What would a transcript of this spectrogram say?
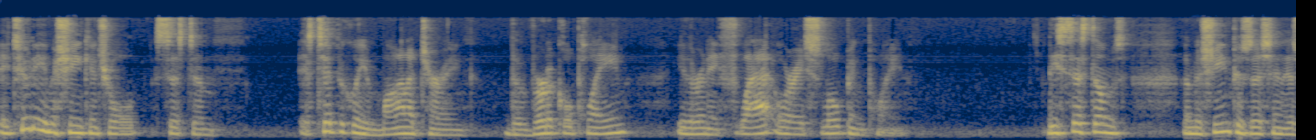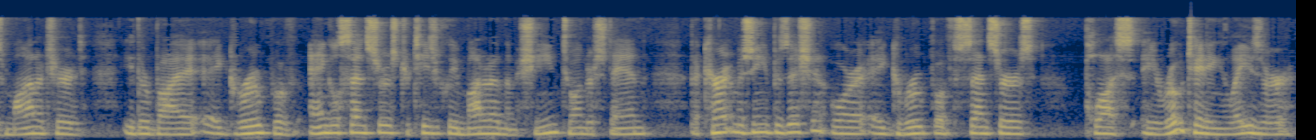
a 2D machine control system is typically monitoring the vertical plane, either in a flat or a sloping plane. These systems, the machine position is monitored either by a group of angle sensors strategically mounted on the machine to understand the current machine position or a group of sensors plus a rotating laser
